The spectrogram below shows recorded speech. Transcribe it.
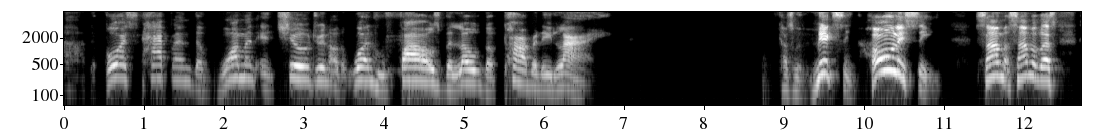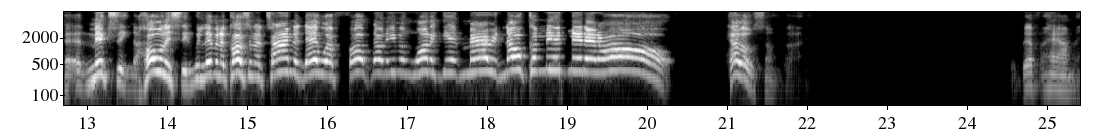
uh, divorce happened, the woman and children are the one who falls below the poverty line. Because we're mixing holy seed some, some of us uh, mixing the holy seed. We live in a culture and a time today where folk don't even want to get married, no commitment at all. Hello, somebody. Bethlehem and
